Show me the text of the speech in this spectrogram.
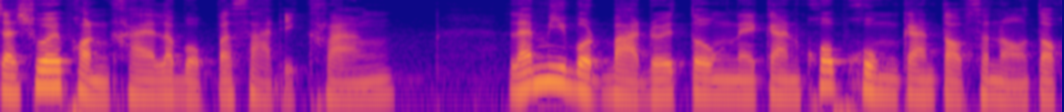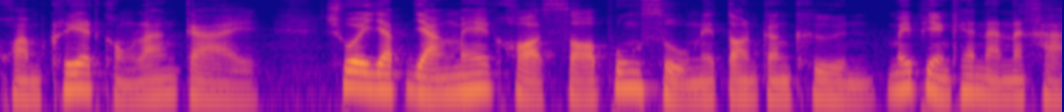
จะช่วยผ่อนคลายระบบประสาทอีกครั้ง และมีบทบาทโดยตรงในการควบคุมการตอบสนองต่อความเครียดของร่างกาย ช่วยยับยั้งไม่ให้คอร์ดซอพุ่งสูงในตอนกลางคืน ไม่เพียงแค่นั้นนะคะ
